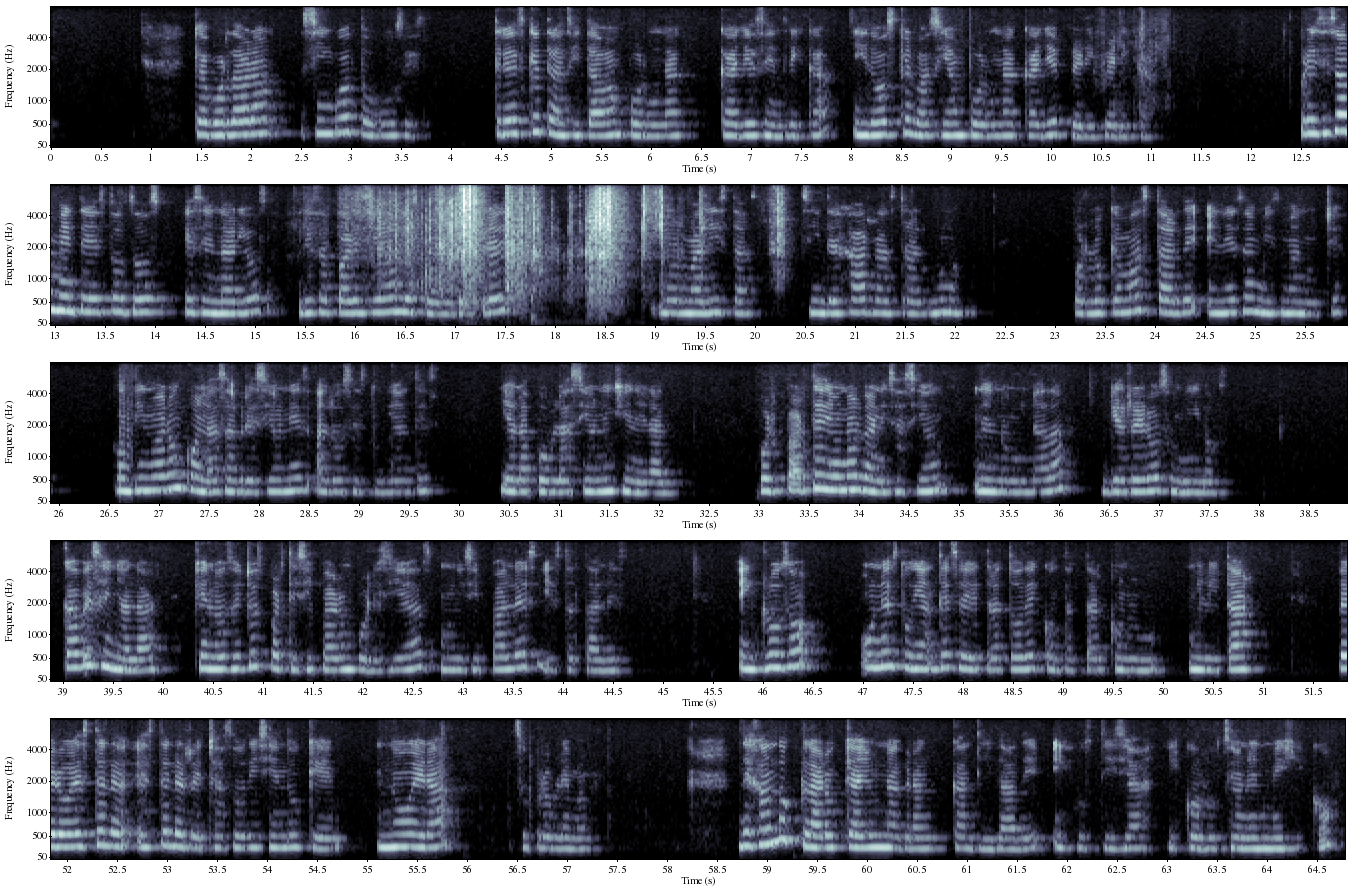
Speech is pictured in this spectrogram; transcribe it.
que abordaron cinco autobuses, tres que transitaban por una calle céntrica y dos que lo hacían por una calle periférica. Precisamente estos dos escenarios desaparecieron los 43 normalistas sin dejar rastro alguno, por lo que más tarde en esa misma noche continuaron con las agresiones a los estudiantes y a la población en general por parte de una organización denominada Guerreros Unidos. Cabe señalar que en los hechos participaron policías municipales y estatales, incluso un estudiante se trató de contactar con un militar, pero este le, este le rechazó diciendo que no era su problema, dejando claro que hay una gran cantidad de injusticia y corrupción en México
